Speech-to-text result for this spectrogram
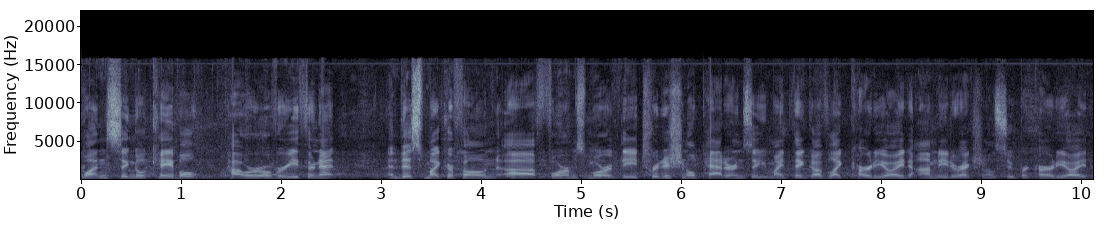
one single cable, power over ethernet. And this microphone uh, forms more of the traditional patterns that you might think of like cardioid, omnidirectional supercardioid.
